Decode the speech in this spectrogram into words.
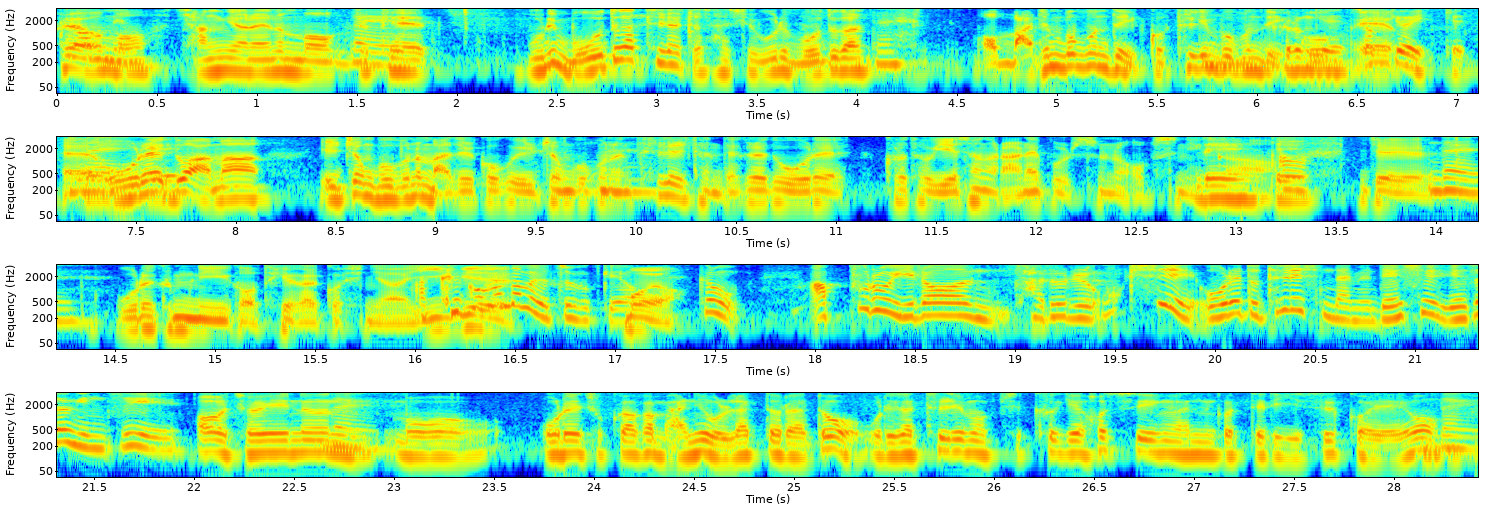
그래요. 그러면- 뭐 작년에는 뭐 네. 그렇게 우리 모두가 틀렸죠. 사실 우리 모두가 네. 어, 맞은 부분도 있고 틀린 부분도 있고 그런 게 예, 섞여 있겠죠. 예, 네. 올해도 아마 일정 부분은 맞을 거고 일정 부분은 네. 틀릴 텐데 그래도 올해 그렇다고 예상을 안 해볼 수는 없으니까 네, 네. 아, 이제 네. 올해 금리가 어떻게 갈 것이냐 아, 이게 그거 하나만 여쭤볼게요. 뭐요? 그럼 앞으로 이런 자료를 혹시 올해도 틀리신다면 내실 예정인지 어 저희는 네. 뭐 올해 주가가 많이 올랐더라도 우리가 틀림없이 크게 헛스윙한 것들이 있을 거예요. 네.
